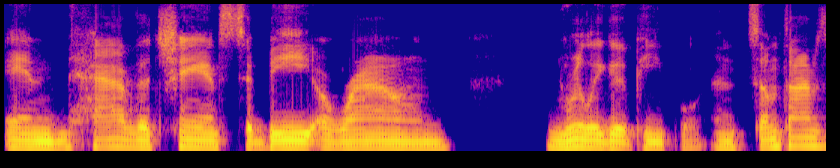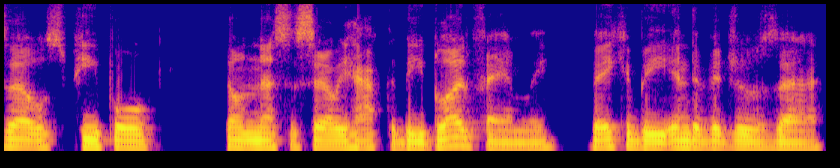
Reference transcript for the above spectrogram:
and have the chance to be around really good people. And sometimes those people don't necessarily have to be blood family. They could be individuals that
